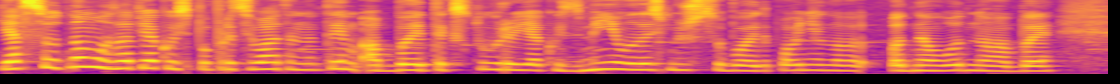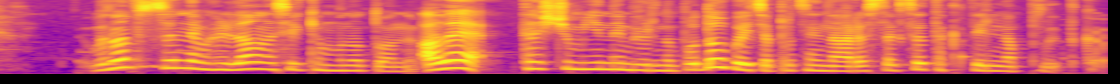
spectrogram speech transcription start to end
я все одно могла б якось попрацювати над тим, аби текстури якось змінювались між собою, доповнювали одне одну, аби Воно все не виглядало настільки монотонно. Але те, що мені неймовірно подобається про цей нарис, так це тактильна плитка.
